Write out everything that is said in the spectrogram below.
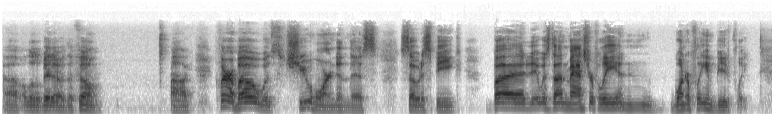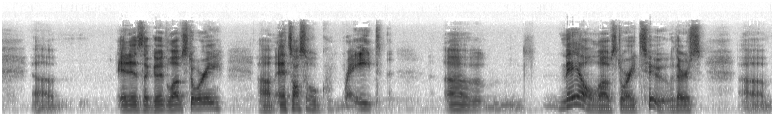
uh, a little bit of the film. Uh, Clara Bow was shoehorned in this, so to speak, but it was done masterfully and wonderfully and beautifully. Um, it is a good love story, um, and it's also a great uh, male love story too. There's um,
